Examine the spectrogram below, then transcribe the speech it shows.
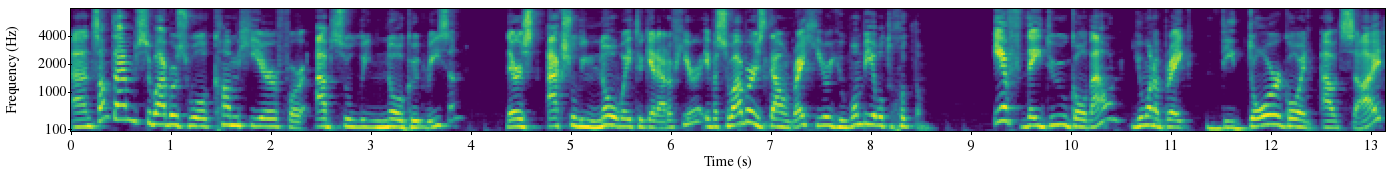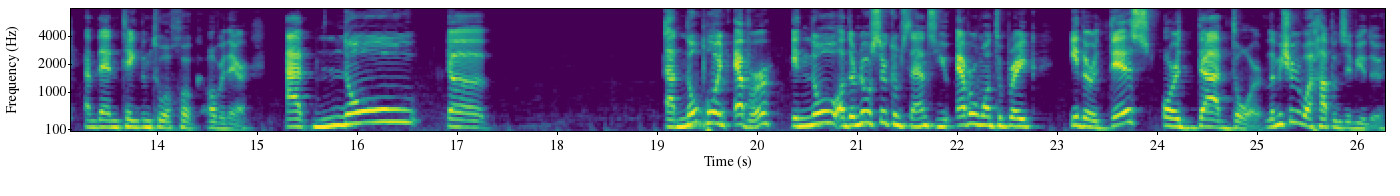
And sometimes survivors will come here for absolutely no good reason. There's actually no way to get out of here. If a survivor is down right here, you won't be able to hook them. If they do go down, you want to break the door going outside and then take them to a hook over there. At no uh, at no point ever, in no under no circumstance, you ever want to break either this or that door. Let me show you what happens if you do.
